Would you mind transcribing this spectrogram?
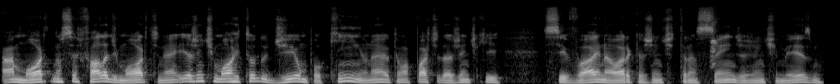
A, a, morte, não se fala de morte, né? E a gente morre todo dia um pouquinho, né? Tem uma parte da gente que se vai na hora que a gente transcende a gente mesmo.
